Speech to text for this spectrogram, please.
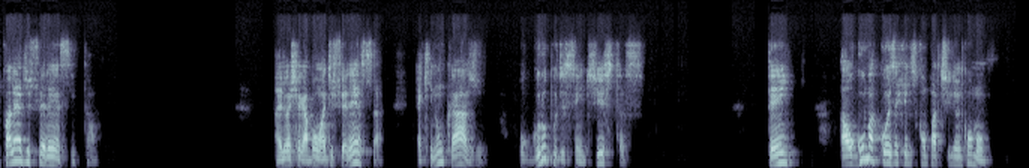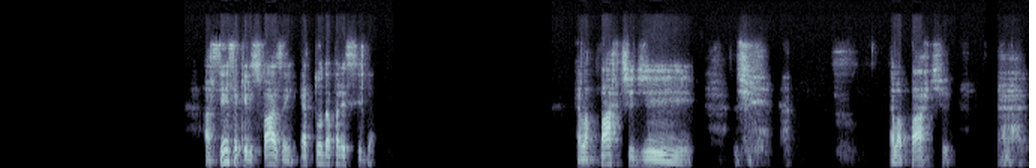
qual é a diferença, então? Aí ele vai chegar: bom, a diferença é que, num caso, o grupo de cientistas tem alguma coisa que eles compartilham em comum. A ciência que eles fazem é toda parecida. Ela parte de, ela parte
